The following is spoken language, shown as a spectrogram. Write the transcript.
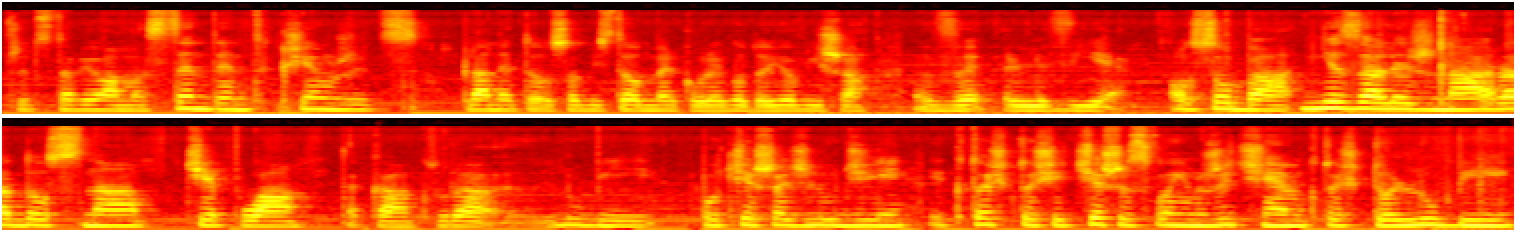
przedstawiałam ascendent, księżyc, planety osobiste od Merkurego do Jowisza w lwie. Osoba niezależna, radosna, ciepła, taka, która lubi pocieszać ludzi, ktoś, kto się cieszy swoim życiem, ktoś, kto lubi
